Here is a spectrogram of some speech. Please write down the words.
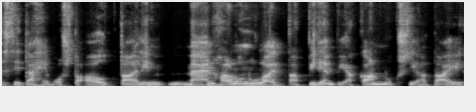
sitä hevosta auttaa. Eli mä en halunnut laittaa pidempiä kannuksia tai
